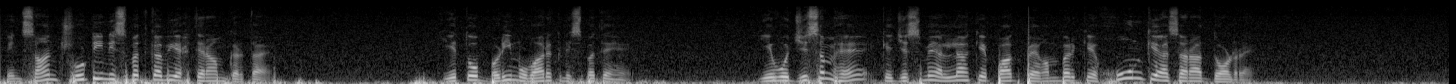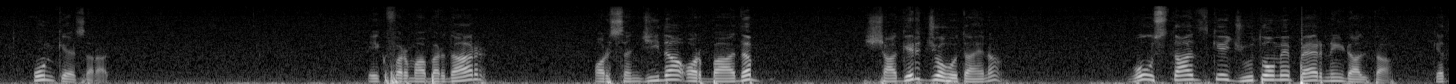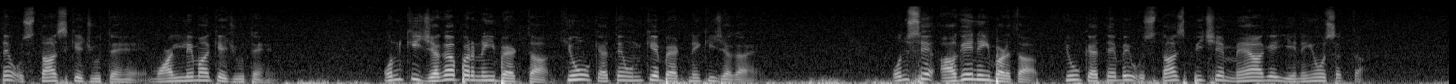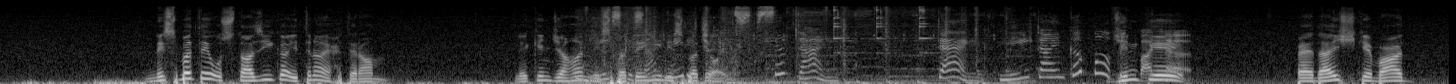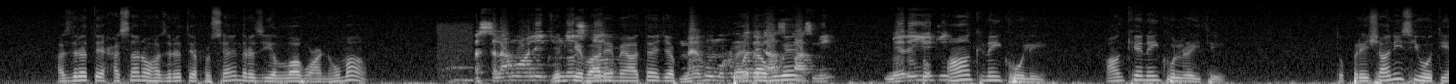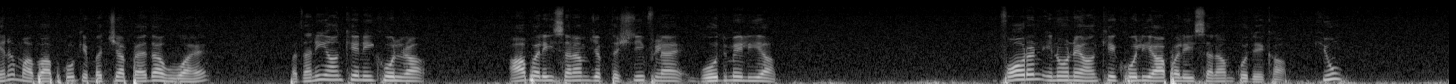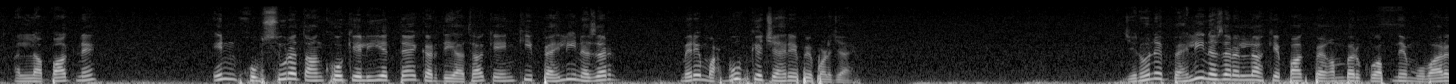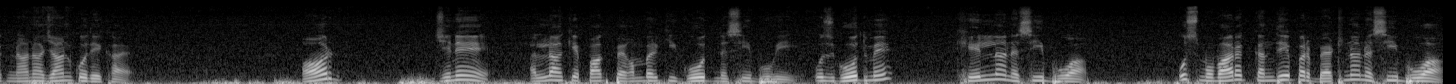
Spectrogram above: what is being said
इंसान छोटी नस्बत का भी एहतराम करता है। ये तो बड़ी मुबारक नस्बतें हैं। ये वो जिसम है कि जिसमें अल्लाह के पाक पैगंबर के खून के असरात दौड़ रहे हैं। खून के असरात। एक फरमाबरदार और संजीदा और बादब शागिर्द जो होता है ना, वो उस्ताद के जूतों में पैर नहीं डालता। कहते हैं उस्ताद के जूते हैं मुअल्लिमा के जूते हैं। उनकी जगह पर नहीं बैठता। क्यों? कहते हैं उनके बैठने की जगह है। उनसे आगे नहीं बढ़ता। क्यों? कहते हैं भाई उस्ताद पीछे मैं आगे ये नहीं हो सकता। नस्बत उस्ताजी का इतना एहतराम। लेकिन जहाँ नस्बतें ही नस्बतें जिनके पैदाइश के बाद हज़रत हसन और हज़रत हुसैन रज़ी अल्लाहुमा जिनके बारे में आता है जब पैदा हुए मेरे तो आँख नहीं खोली आँखें नहीं खुल रही थी। तो परेशानी सी होती है ना माँ बाप को कि बच्चा पैदा हुआ है पता नहीं आँखें नहीं खोल रहा। आप सलाम जब तशरीफ़ लाए गोद में लिया फ़ौर इन्होंने आँखें खोली आप सलाम को देखा। क्यों? अल्लाह पाक ने इन खूबसूरत आँखों के लिए तय कर दिया था कि इनकी पहली नज़र मेरे महबूब के चेहरे पे पड़ जाए। जिन्होंने पहली नज़र अल्लाह के पाक पैगंबर को अपने मुबारक नाना जान को देखा है और जिन्हें अल्लाह के पाक पैगंबर की गोद नसीब हुई। उस गोद में खेलना नसीब हुआ, उस मुबारक कंधे पर बैठना नसीब हुआ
